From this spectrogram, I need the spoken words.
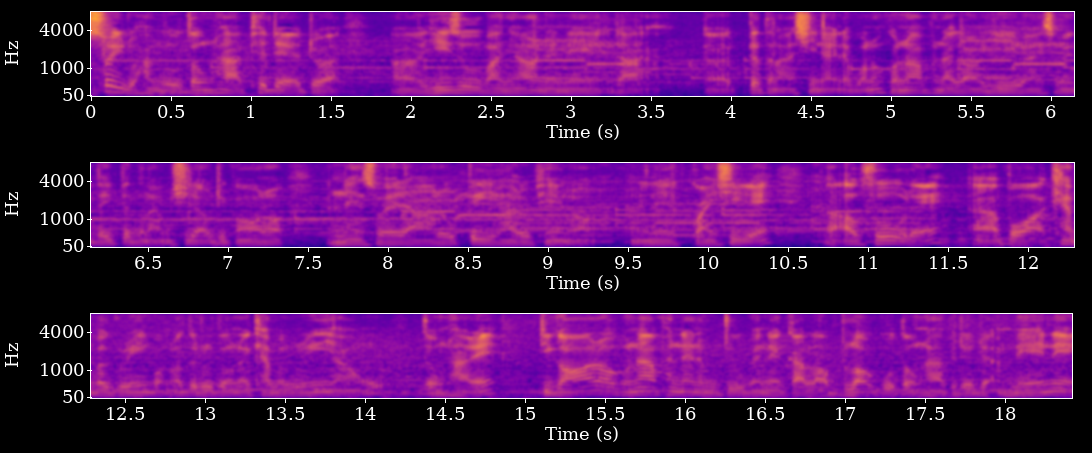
straight လိုဟာမျိုးသုံးထားဖြစ်တဲ့အတွက်ရေစိုးဘာညာတော့နည်းနည်းဒါ ပြဿနာရှိနိုင်တယ်ပေါ့နော်ခုနကဖက်ကတော့ရေးပိုင်းဆိုရင်သိပြဿနာမရှိတော့ဒီကောင်ကတော့အနေဆွဲတာတို့ပေတာတို့ဖြစ်ရင်တော့နည်းနည်း quite ရှိတယ်အောက်ဆိုးကိုလည်းအပေါ်က camber green ပေါ့နော်သူတို့သုံးတဲ့ camber green ရောင်ကိုသုံးထားတယ်ဒီကောင်ကတော့ခုနကဖက်နဲ့မတူဘဲနဲ့ color block ကိုသုံးထားဖြစ်တဲ့အတွက်အမဲနဲ့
